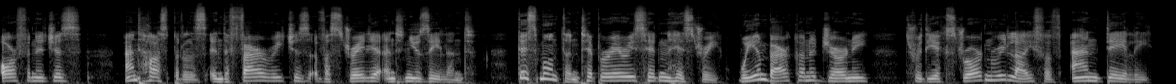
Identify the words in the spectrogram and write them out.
orphanages, and hospitals in the far reaches of Australia and New Zealand. This month on Tipperary's Hidden History, we embark on a journey through the extraordinary life of Anne Daly,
